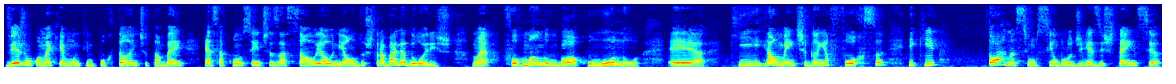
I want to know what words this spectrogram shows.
Vejam como é que é muito importante também essa conscientização e a união dos trabalhadores, não é? Formando um bloco uno é, que realmente ganha força e que torna-se um símbolo de resistência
